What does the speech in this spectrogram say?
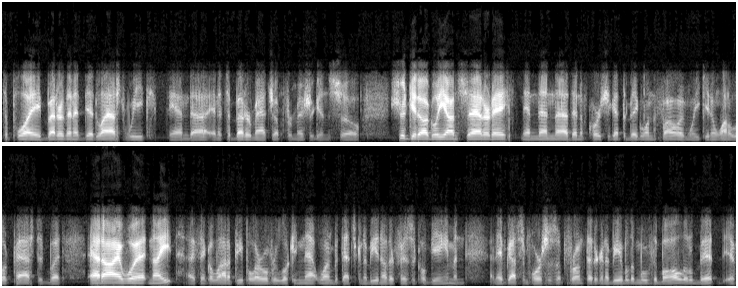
to play better than it did last week, and uh, and it's a better matchup for Michigan. So should get ugly on Saturday, and then uh, then of course you got the big one the following week. You don't want to look past it, but at Iowa at night, I think a lot of people are overlooking that one, but that's going to be another physical game, and and they've got some horses up front that are going to be able to move the ball a little bit if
